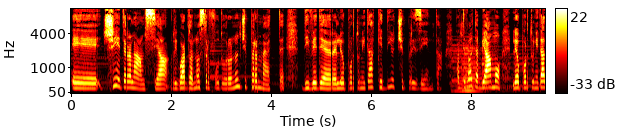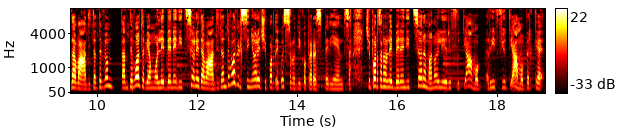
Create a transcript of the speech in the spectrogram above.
eh, cedere all'ansia riguardo al nostro futuro non ci permette di vedere le opportunità che Dio ci presenta. Tante volte abbiamo le opportunità davanti, tante, tante volte abbiamo le benedizioni davanti, tante volte il Signore ci porta, e questo lo dico per esperienza, ci portano le benedizioni, ma noi li rifiutiamo, rifiutiamo perché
